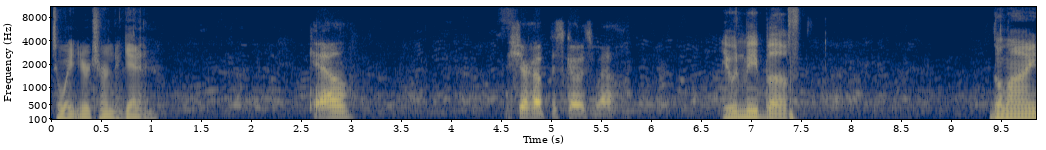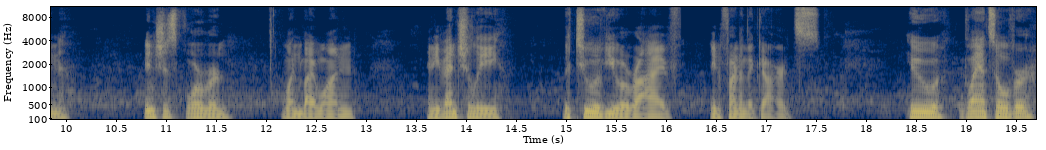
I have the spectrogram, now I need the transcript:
to wait your turn to get in. Cal, I sure hope this goes well. You and me both. The line inches forward one by one, and eventually the two of you arrive in front of the guards, who glance over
